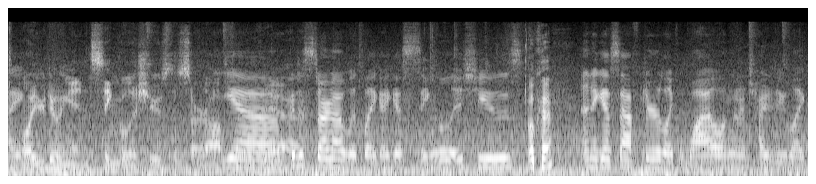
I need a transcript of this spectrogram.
I, Well, you're doing it in single issues to start off. with. yeah, I'm gonna start out with like I guess single issues, Okay. and I guess after like a while, I'm gonna try to do like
